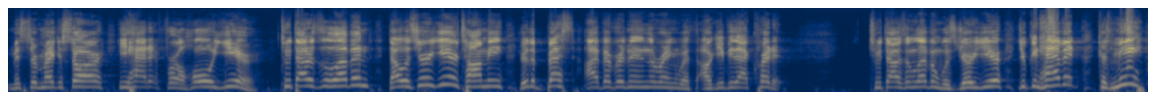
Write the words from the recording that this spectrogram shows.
Mr. Megastar, he had it for a whole year. 2011, that was your year, Tommy. You're the best I've ever been in the ring with. I'll give you that credit. 2011 was your year. You can have it, because me,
